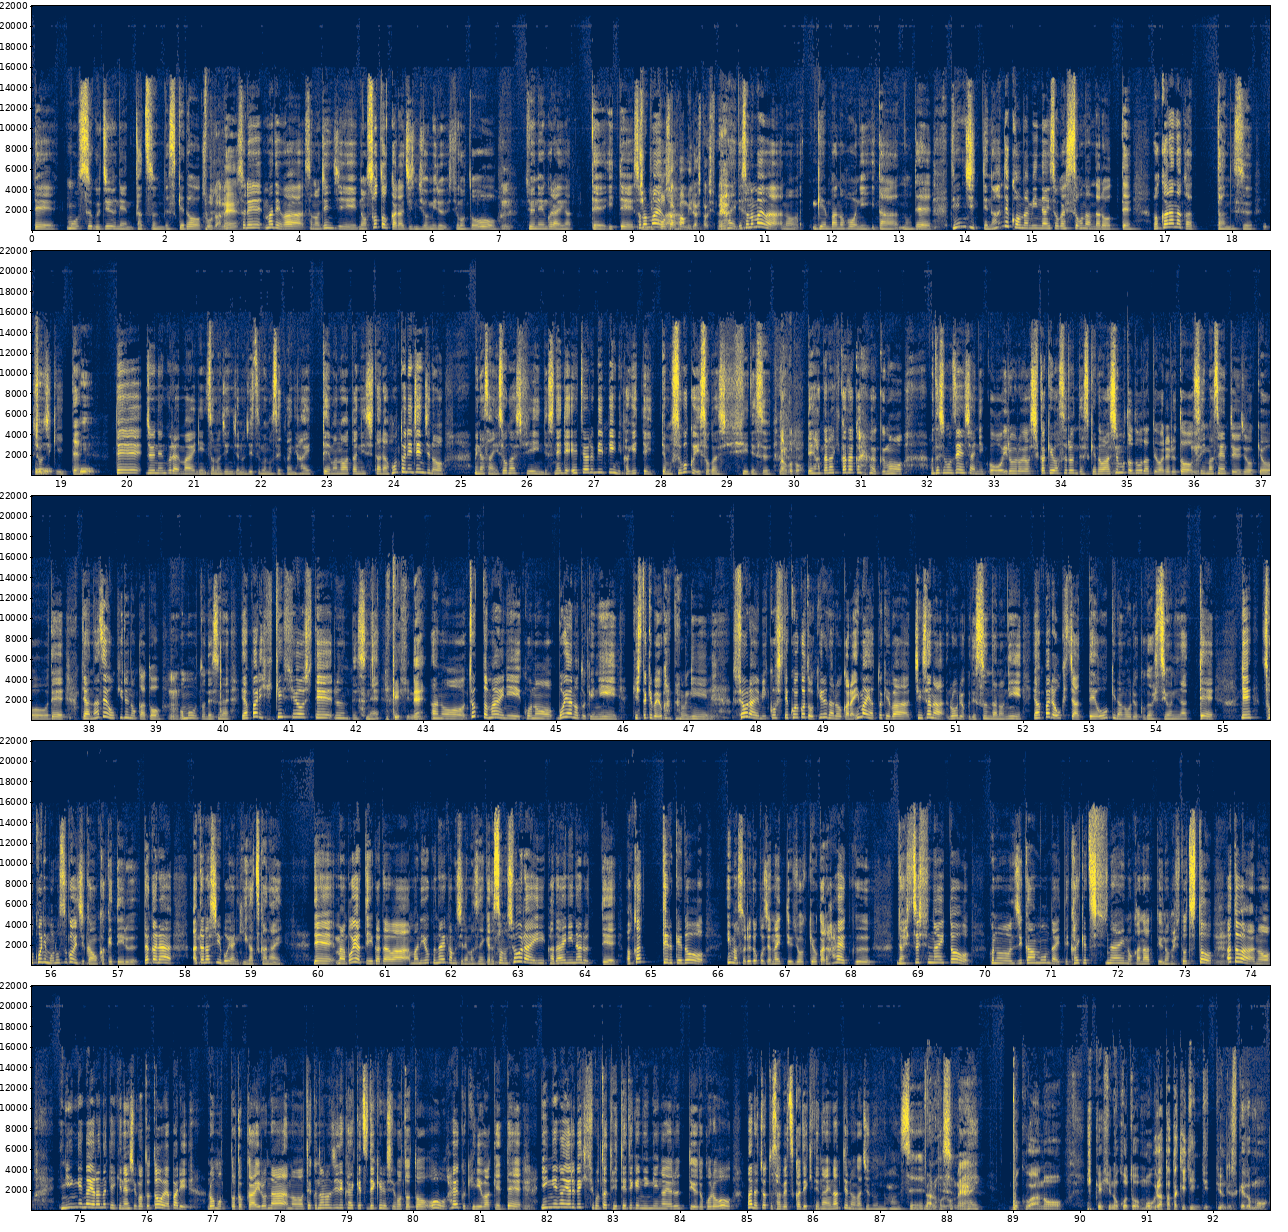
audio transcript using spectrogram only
もうすぐ10年経つんですけど、そうだね。それまでは、その人事の外から人事を見る仕事をうん10年ぐらいやっていて、その前人事コンサルファーは、ムいらしたしね。はい。で、その前は、あの、現場の方にいたので、人事ってなんでこんなみんな忙しそうなんだろうって、わからなかったんです。正直言って。で、10年ぐらい前にその人事の実務の世界に入って目の当たりにしたら、本当に人事の皆さん忙しいんですね。で、HRBP に限って言ってもすごく忙しいです。なるほど。で、働き方改革も、私も前社にこう、いろいろ仕掛けはするんですけど、足元どうだって言われると、うんすいませんという状況で、じゃあなぜ起きるのかと思うとですね、やっぱり火消しをしてるんですね。火消しね。あの、ちょっと前に、この、ボヤの時に消しとけばよかったのに、うん将来見越してこういうこと起きるだろうから、今やっとけば小さな労力で済んだのに、やっぱり起きちゃって大きな労力が必要になって、で、そこにものすごい時間をかけている。だから、新しいボヤに気がつかない。で、まあ、ボヤって言い方はあまり良くないかもしれませんけど、その将来課題になるって分かってるけど、今それどこじゃないっていう状況から早く脱出しないと、この時間問題って解決しないのかなっていうのが一つと、んあとは、あの、人間がやらなきゃいけない仕事と、やっぱりロボットとかいろんな、あの、テクノロジーで解決できる仕事とを早く切り分けて、人間がやるべき仕事は徹底的に人間がやるっていうところを、まだちょっと差別化できてないなっていうのが自分の反省です。なるほどね。はい。僕はあの、火消しのことをモグラ叩き人事って言うんですけども、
